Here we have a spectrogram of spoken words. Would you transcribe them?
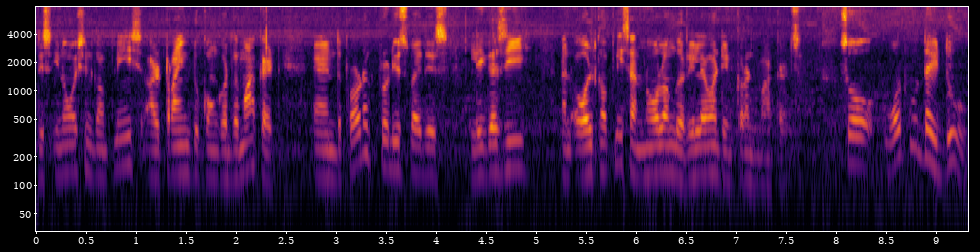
these innovation companies are trying to conquer the market. And the product produced by this legacy and old companies are no longer relevant in current markets. So what would they do?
